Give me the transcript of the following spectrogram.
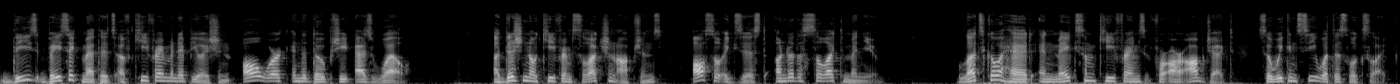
These basic methods of keyframe manipulation all work in the dope sheet as well. Additional keyframe selection options also exist under the Select menu. Let's go ahead and make some keyframes for our object so we can see what this looks like.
